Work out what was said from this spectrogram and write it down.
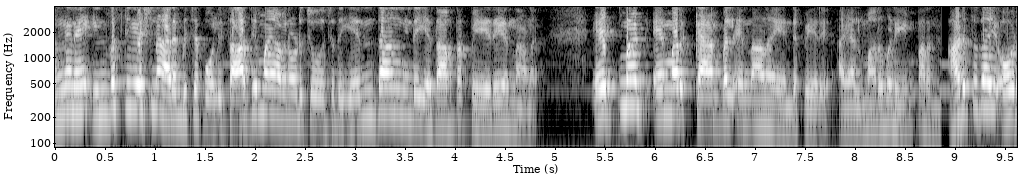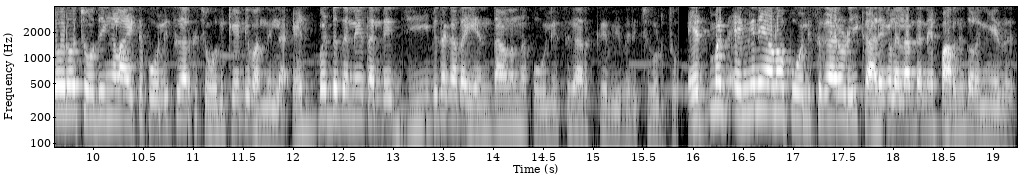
അങ്ങനെ ഇൻവെസ്റ്റിഗേഷൻ ആരംഭിച്ച പോലീസ് ആദ്യമായി അവനോട് ചോദിച്ചത് എന്താണ് നിന്റെ യഥാർത്ഥ പേര് എന്നാണ്. എഡ്മണ്ട് എമർ കാമ്പൽ എന്നാണ് എന്റെ പേര്. അയാൾ മറുപടിയും പറഞ്ഞു. അടുത്തതായി ഓരോരോ ചോദ്യങ്ങളായിട്ട് പോലീസുകാർക്ക് ചോദിക്കേണ്ടി വന്നില്ല. എഡ്മണ്ട് തന്നെ തന്റെ ജീവിതകഥ എന്താണെന്ന് പോലീസുകാർക്ക് വിവരിച്ചു കൊടുത്തു. എഡ്മണ്ട് എങ്ങനെയാണോ പോലീസുകാരോട് ഈ കാര്യങ്ങളെല്ലാം തന്നെ പറഞ്ഞു തുടങ്ങിയത്?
